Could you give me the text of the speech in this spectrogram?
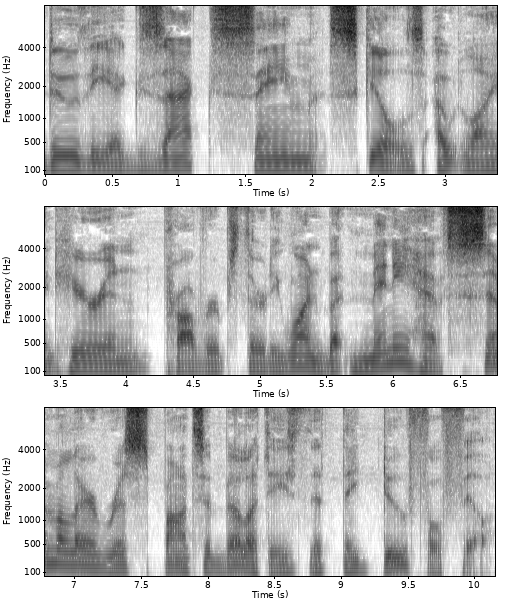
do the exact same skills outlined here in Proverbs 31, but many have similar responsibilities that they do fulfill.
